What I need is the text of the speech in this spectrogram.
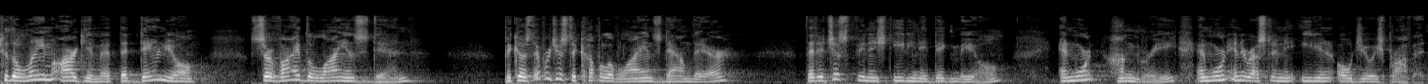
to the lame argument that Daniel survived the lion's den because there were just a couple of lions down there that had just finished eating a big meal and weren't hungry and weren't interested in eating an old Jewish prophet.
